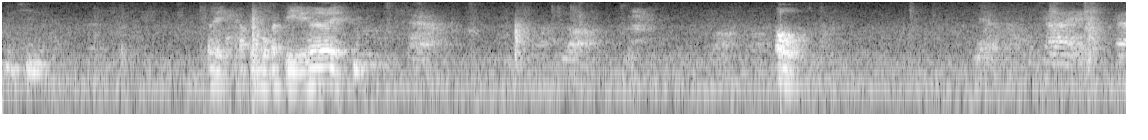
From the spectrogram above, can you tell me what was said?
ไม่ชิน เฮ้ยกลับเป็นปกติเฮ้ย โอ้ใช่ใช่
